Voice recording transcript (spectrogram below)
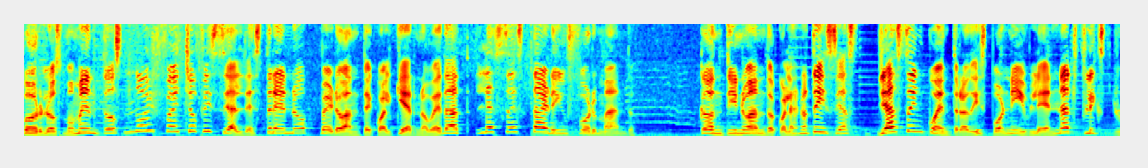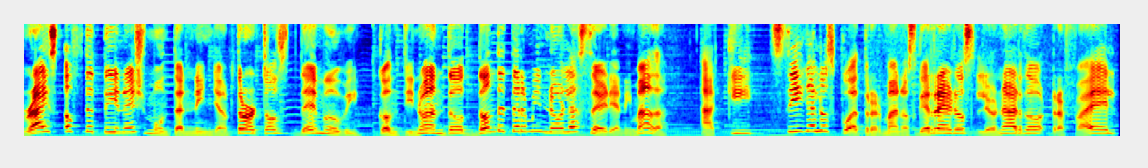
Por los momentos no hay fecha oficial de estreno, pero ante cualquier novedad les estaré informando. Continuando con las noticias, ya se encuentra disponible en Netflix Rise of the Teenage Mutant Ninja Turtles The Movie, continuando donde terminó la serie animada. Aquí sigue a los cuatro hermanos guerreros, Leonardo, Rafael,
